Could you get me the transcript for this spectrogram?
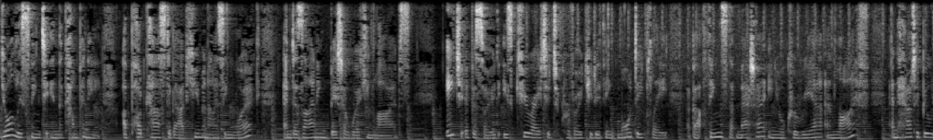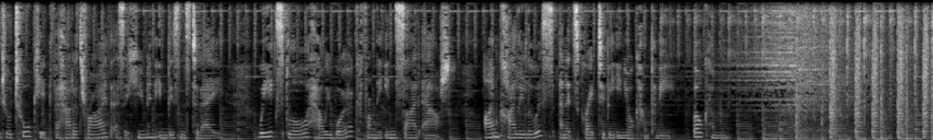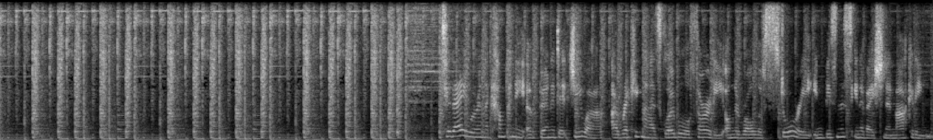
You're listening to In the Company, a podcast about humanising work and designing better working lives. Each episode is curated to provoke you to think more deeply about things that matter in your career and life and how to build your toolkit for how to thrive as a human in business today. We explore how we work from the inside out. I'm Kylie Lewis, and it's great to be in your company. Welcome. Today, we're in the company of Bernadette Jiwa, a recognised global authority on the role of story in business innovation and marketing.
